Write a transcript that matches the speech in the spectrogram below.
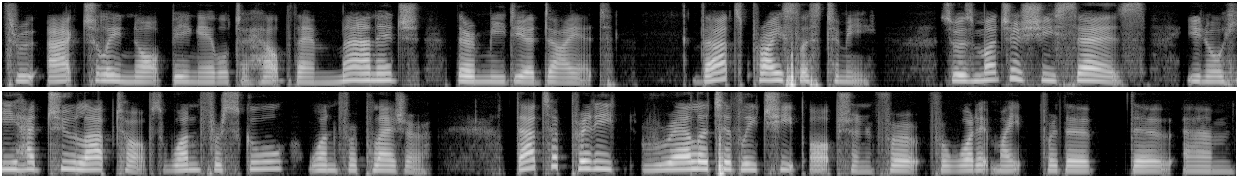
through actually not being able to help them manage their media diet. That's priceless to me. So, as much as she says, you know, he had two laptops, one for school, one for pleasure. That's a pretty relatively cheap option for, for what it might for the the um,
